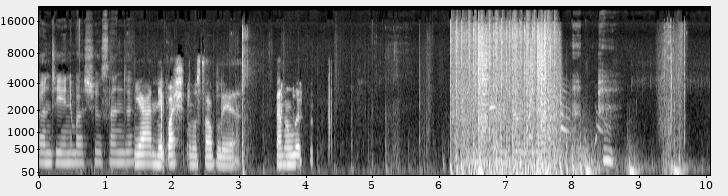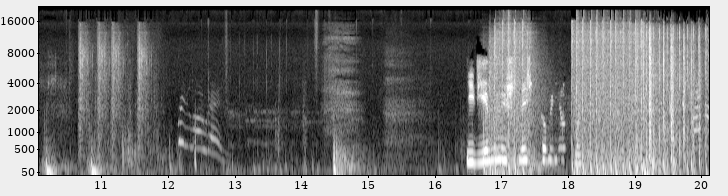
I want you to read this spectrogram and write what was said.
Bence yeni başlıyor sence. Ya ne başlaması abla ya. Sen alırsın. Yediyemin üstüne çıkabiliyor musun? Cover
